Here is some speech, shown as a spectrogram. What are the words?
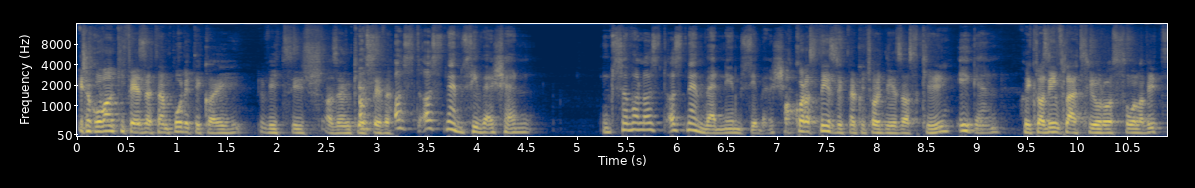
És akkor van kifejezetten politikai vicc is az önképébe. Azt, azt, azt nem szívesen Szóval azt, azt nem venném szívesen. Akkor azt nézzük meg, hogy hogy néz az ki. Igen. Amikor az inflációról szól a vicc.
